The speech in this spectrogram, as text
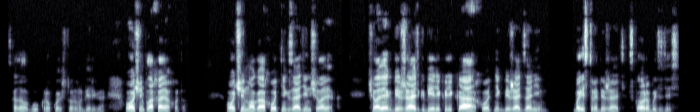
— сказал Гук рукой в сторону берега. «Очень плохая охота. Очень много охотник за один человек. Человек бежать к берег река, охотник бежать за ним. Быстро бежать, скоро быть здесь».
